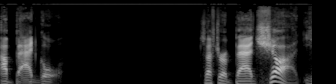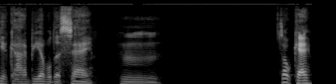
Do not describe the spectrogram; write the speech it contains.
a bad goal. So after a bad shot, you got to be able to say, hmm, it's okay.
